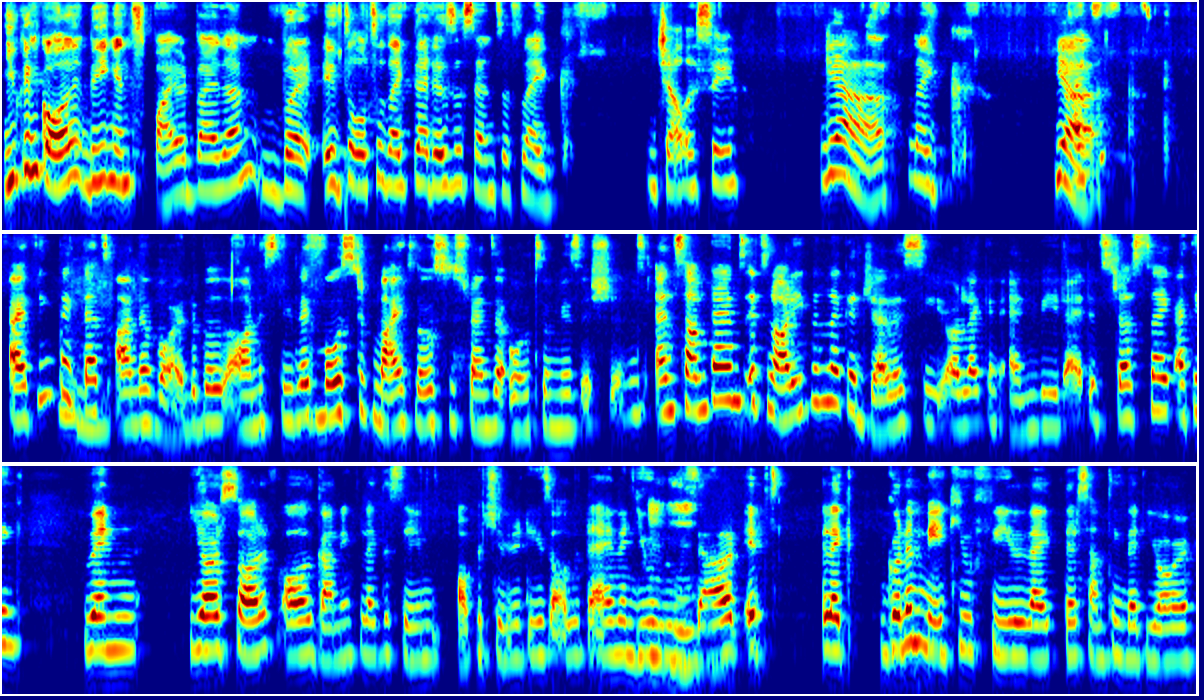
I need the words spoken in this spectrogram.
you can call it being inspired by them, but it's also like there is a sense of like Jealousy. yeah, like yeah. I think like that's hmm. unavoidable, honestly. Like most of my closest friends are also musicians. And sometimes it's not even like a jealousy or like an envy, right? It's just like I think when you're sort of all gunning for like the same opportunities all the time and you mm-hmm. lose out, it's like gonna make you feel like there's something that you're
